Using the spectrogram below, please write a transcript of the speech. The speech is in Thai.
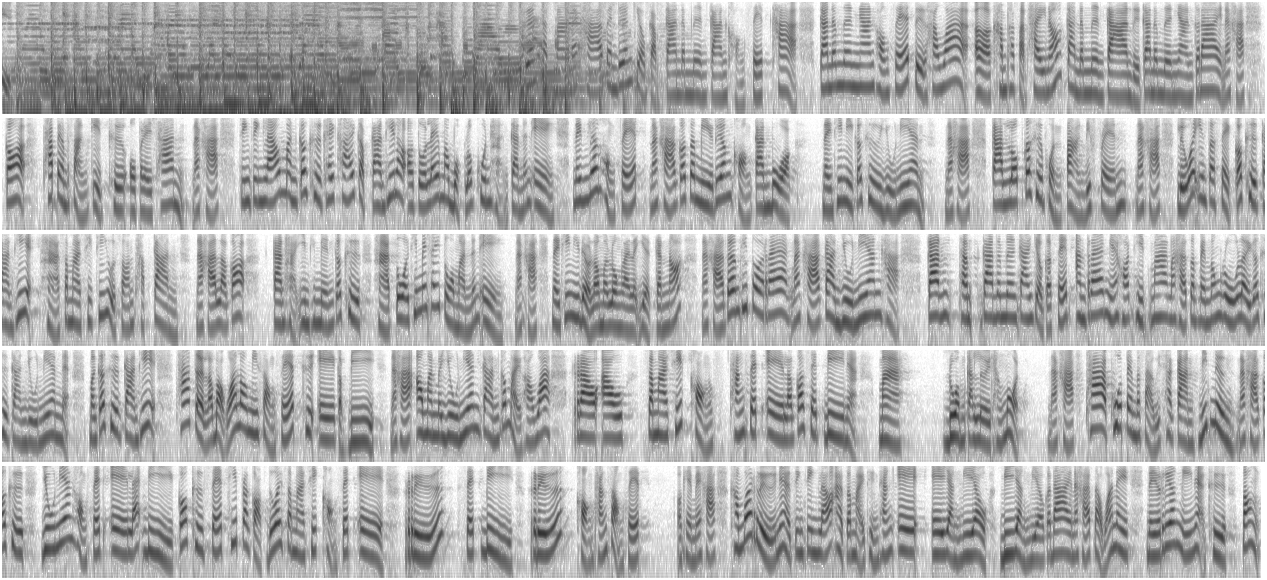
กี่ยวกับการดำเนินการของเซตค่ะ การดำเนินงานของเซตหรือคำว่าเอ่อคำภาษาไทยเนาะการดำเนินการหรือการดำเนินงานก็ได้นะคะ ก็ถ้าเป็นภาษาอังกฤษคือ operation นะคะ จริงๆแล้วมันก็คือคล้ายๆ กับการที่เราเอาตัวเลขมาบวกลบคูณหารกันนั่นเอง ในเรื่องของเซตนะคะ ก็จะมีเรื่องของการบวกในที่นี้ก็คือ union นะคะ การลบก็คือผลต่าง difference นะคะ หรือว่า intersect ก็คือการที่หาสมาชิกที่อยู่ซ้อนทับกันนะคะ แล้วก็ การหา complement ก็คือหาตัวที่ไม่ใช่ตัวมันนั่นเองนะคะ ในที่นี้เดี๋ยวเรามาลงรายละเอียดกันเนาะนะคะ เริ่มที่ตัวแรกนะคะการ union ค่ะ การการดำเนินการเกี่ยวกับเซตอันแรกเนี้ยฮอตฮิตมากนะคะจำเป็นต้องรู้เลยก็คือการ union เนี่ยมันก็คือการที่ถ้าเกิดเราบอกว่าเรามี 2 เซตคือ A กับ B นะคะเอามันมา union กันก็หมายความว่าเราเอาสมาชิกของทั้งเซต A แล้วก็เซต B เนี่ยมารวมกันเลยทั้งหมด นะคะ ถ้าพูดเป็นภาษาวิชาการนิดหนึงนะคะ ก็คือยูเนียนของเซต A และ B ก็คือเซตที่ประกอบด้วยสมาชิกของเซต A หรือเซต B หรือของทั้ง2เซตโอเคไหมคะคำว่าหรือเนี่ยจริง ๆ แล้วอาจจะหมายถึงทั้ง A A อย่างเดียว B อย่างเดียวก็ได้นะคะ แต่ว่าในในเรื่องนี้เนี่ยคือต้อง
